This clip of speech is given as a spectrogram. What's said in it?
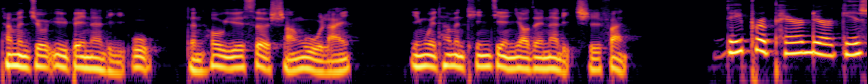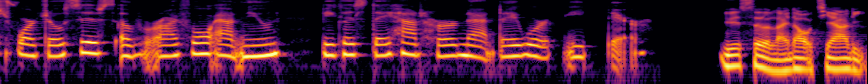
他们就预备那礼物，等候约瑟晌午来，因为他们听见要在那里吃饭。They prepared their gifts for Joseph's arrival at noon because they had heard that they were eat there. 约瑟来到家里。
